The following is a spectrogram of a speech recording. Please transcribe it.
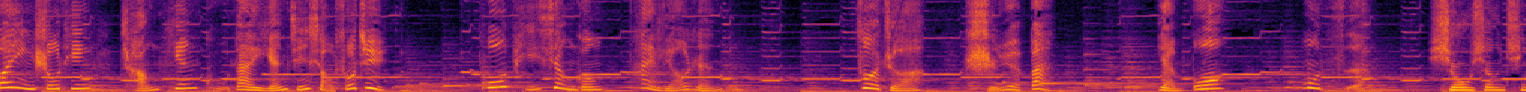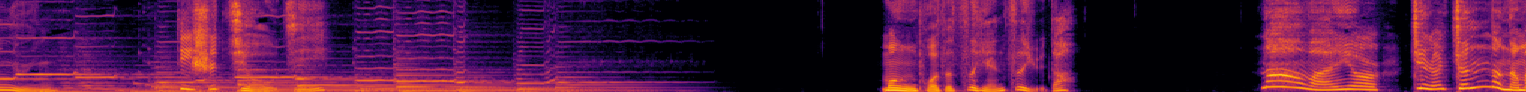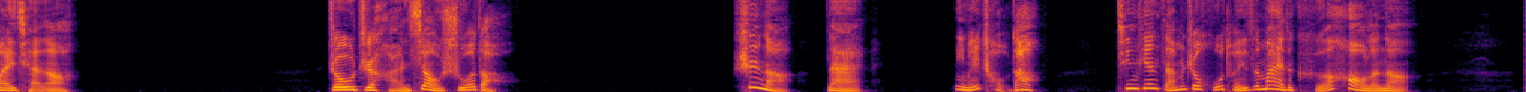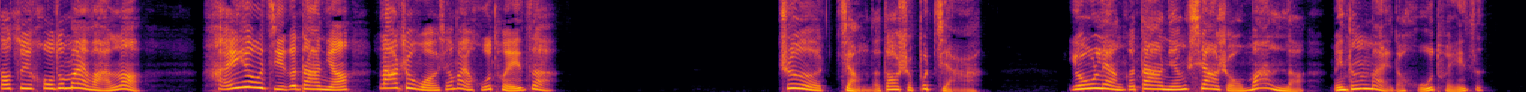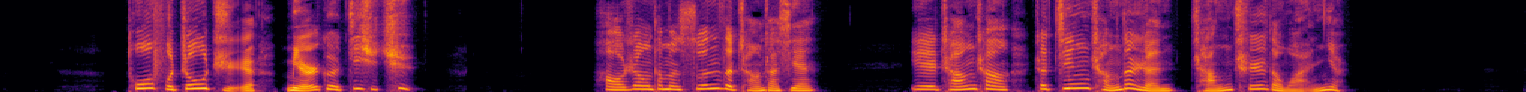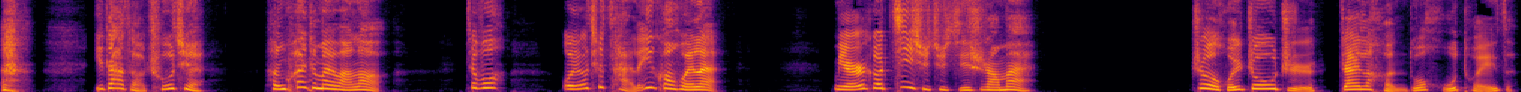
欢迎收听长篇古代言情小说剧《泼皮相公太撩人》，作者十月半，演播木子潇湘青云，第十九集。孟婆子自言自语道：“那玩意儿竟然真的能卖钱啊！”周芷含笑说道。是呢，奶，你没瞅到，今天咱们这胡颓子卖的可好了呢，到最后都卖完了，还有几个大娘拉着我想买胡颓子。这讲的倒是不假，有两个大娘下手慢了，没能买到胡颓子，托付周芷明儿个继续去，好让他们孙子尝尝鲜。也尝尝这京城的人常吃的玩意儿。一大早出去，很快就卖完了。这不，我又去采了一筐回来，明儿个继续去集市上卖。这回周芷摘了很多胡颓子，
